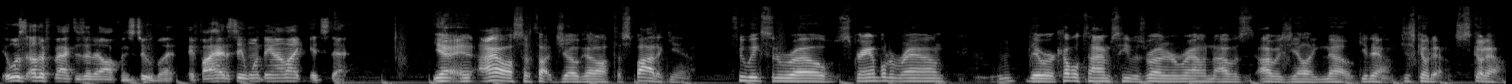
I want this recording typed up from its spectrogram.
It was other factors of the offense too. But if I had to say one thing I like, it's that. Yeah, and I also thought Joe got off the spot again two weeks in a row, scrambled around. Mm-hmm. There were a couple times he was running around. I was I was yelling, "No, get down, just go down, just go down."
